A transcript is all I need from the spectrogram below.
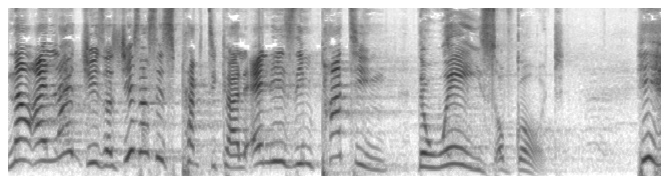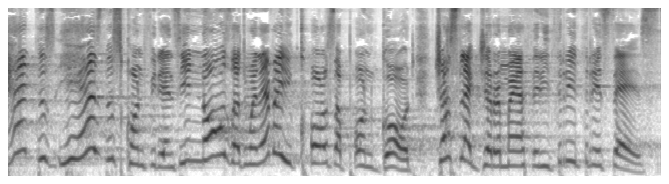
Now, I like Jesus. Jesus is practical and he's imparting the ways of God. He, had this, he has this confidence. He knows that whenever he calls upon God, just like Jeremiah 33 3 says,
